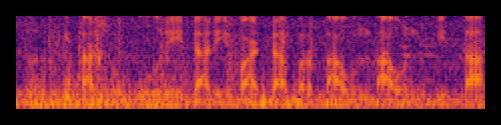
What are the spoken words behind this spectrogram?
lur. Kita syukuri daripada bertahun-tahun kita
